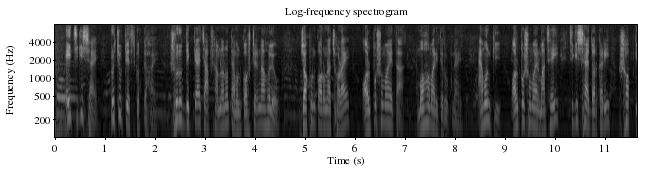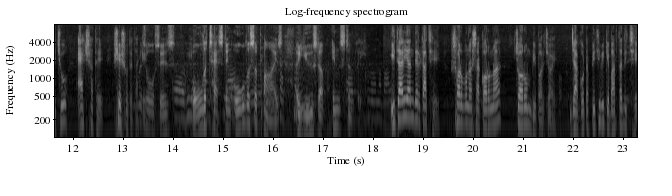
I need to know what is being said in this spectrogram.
The, the, the. এই চিকিৎসায় প্রচুর টেস্ট করতে হয় শুরুর দিকটায় চাপ সামলানো তেমন কষ্টের না হলেও যখন করোনা ছড়ায় অল্প সময়ে তা মহামারীতে রূপ নেয় এমনকি অল্প সময়ের মাঝেই চিকিৎসায় দরকারি সবকিছু একসাথে শেষ হতে থাকে the the. ইতালিয়ানদের কাছে সর্বনাশা করোনা চরম বিপর্যয় যা গোটা পৃথিবীকে বার্তা দিচ্ছে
